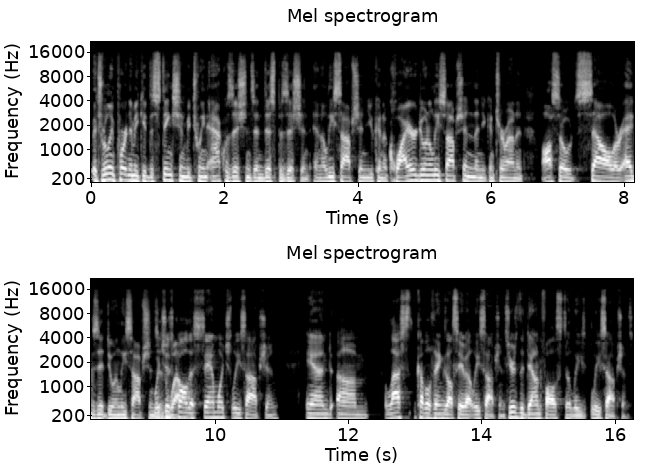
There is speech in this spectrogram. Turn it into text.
it's really important to make a distinction between acquisitions and disposition. And a lease option, you can acquire doing a lease option, then you can turn around and also sell or exit doing lease options which is well. called a sandwich lease option. And um, last couple of things I'll say about lease options. Here's the downfalls to lease, lease options.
